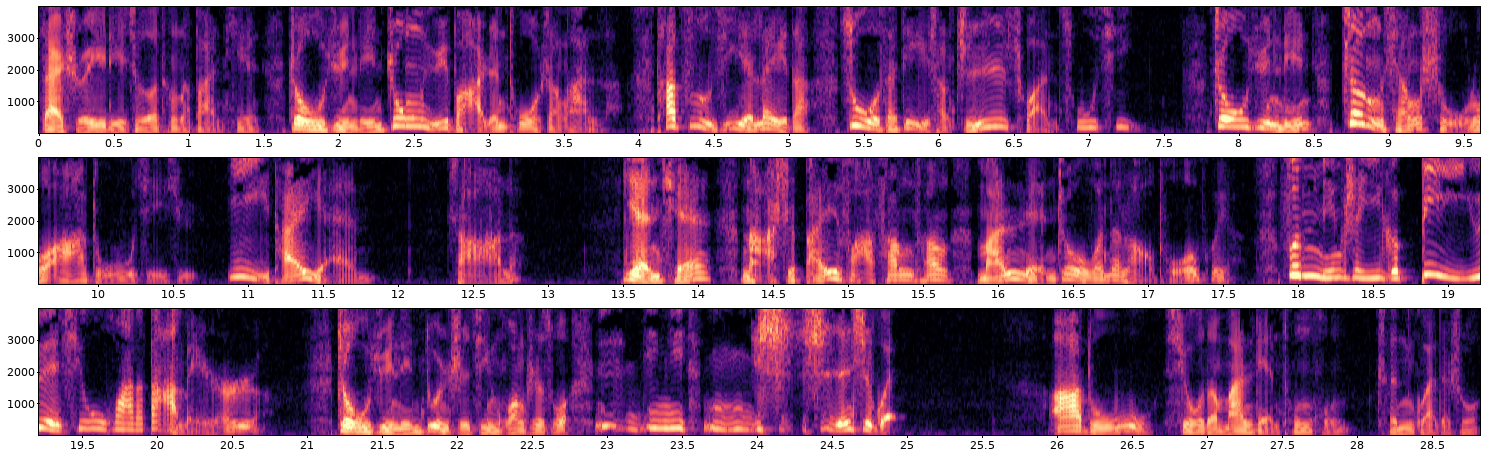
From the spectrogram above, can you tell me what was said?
在水里折腾了半天，周俊林终于把人拖上岸了。他自己也累得坐在地上直喘粗气。周俊林正想数落阿堵几句，一抬眼，傻了，眼前哪是白发苍苍、满脸皱纹的老婆婆呀？分明是一个闭月羞花的大美人啊！周俊林顿时惊慌失措：“你你你你是是人是鬼？”阿堵物羞得满脸通红，嗔怪地说。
